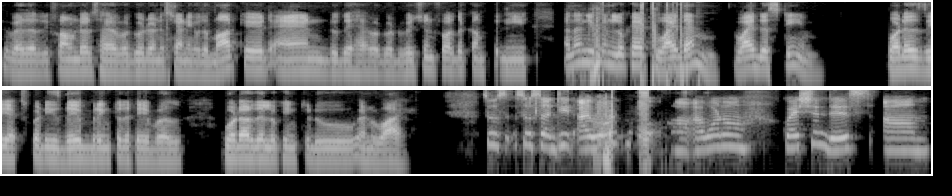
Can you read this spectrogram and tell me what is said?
whether the founders have a good understanding of the market and do they have a good vision for the company. And then you can look at why them why this team. What is the expertise they bring to the table what are they looking to do and why? So so sanjeet i want to, uh, i want to question this um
